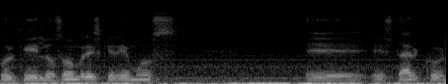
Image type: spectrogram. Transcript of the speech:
porque los hombres queremos eh, estar con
